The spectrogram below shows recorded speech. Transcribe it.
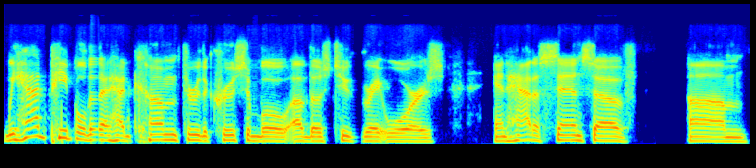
We had people that had come through the crucible of those two great wars, and had a sense of um,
